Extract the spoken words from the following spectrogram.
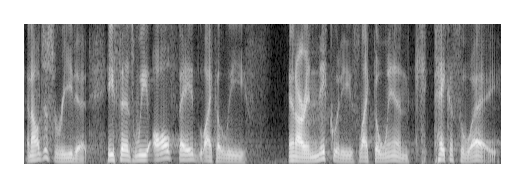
and I'll just read it he says, We all fade like a leaf, and our iniquities, like the wind, take us away.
